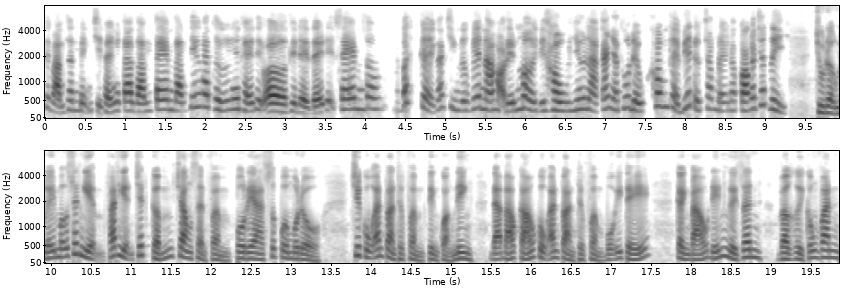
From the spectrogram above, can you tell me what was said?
Thì bản thân mình chỉ thấy người ta dán tem dán tiếng các thứ như thế thì ờ thì để đấy để xem thôi. Bất kể các trình dược viên nào họ đến mời thì hầu như là các nhà thuốc đều không thể biết được trong đấy nó có cái chất gì. Chủ động lấy mẫu xét nghiệm phát hiện chất cấm trong sản phẩm Poria Supermodel. Chi cục An toàn thực phẩm tỉnh Quảng Ninh đã báo cáo Cục An toàn thực phẩm Bộ Y tế cảnh báo đến người dân và gửi công văn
